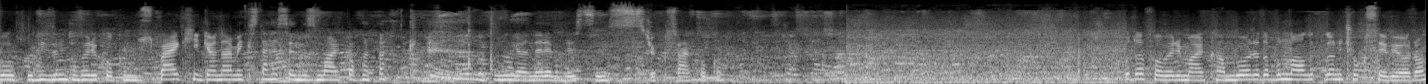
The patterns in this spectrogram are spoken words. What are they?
Bu, bu bizim favori kokumuz. Belki göndermek isterseniz marka olarak bunu gönderebilirsiniz. Çok güzel koku. Bu da favori markam. Bu arada bunun aldıklarını çok seviyorum.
